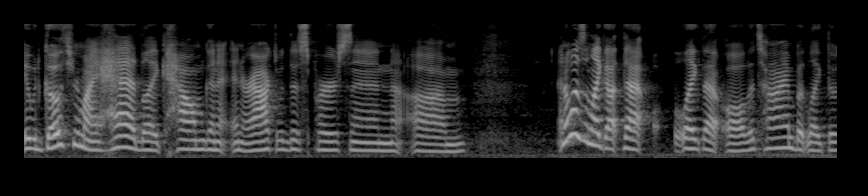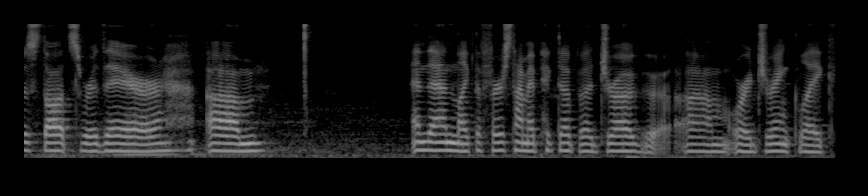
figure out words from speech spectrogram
it would go through my head like how I'm gonna interact with this person. Um, and it wasn't like that like that all the time, but like those thoughts were there. Um, and then like the first time I picked up a drug um, or a drink, like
